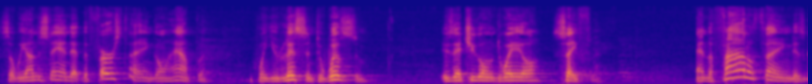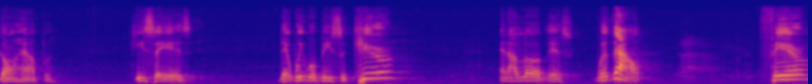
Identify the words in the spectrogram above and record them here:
So we understand that the first thing going to happen when you listen to wisdom is that you're going to dwell safely. And the final thing that's going to happen, he says, that we will be secure, and I love this, without fear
